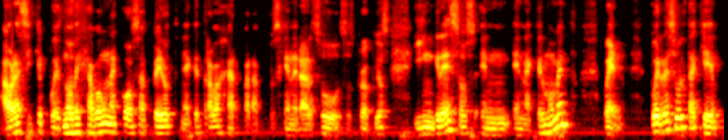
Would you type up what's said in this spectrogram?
Ahora sí que pues no dejaba una cosa, pero tenía que trabajar para pues, generar su, sus propios ingresos en, en aquel momento. Bueno, pues resulta que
